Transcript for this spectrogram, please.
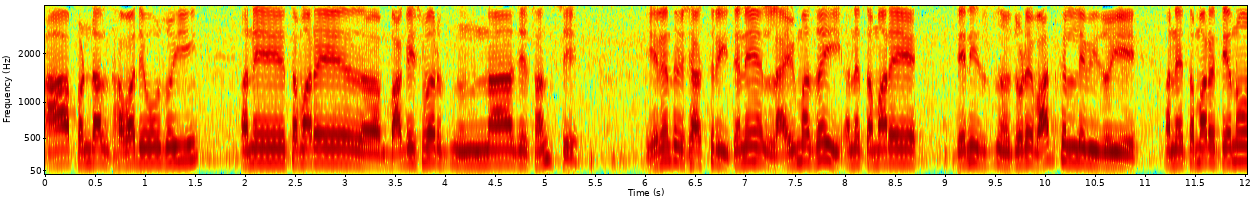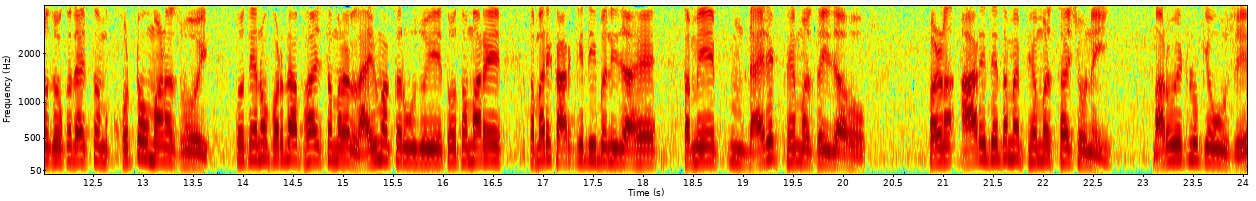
આ પંડાલ થવા દેવો જોઈએ. અને તમારે બાગેશ્વરના જે સંત છે, હિરેન્દ્ર શાસ્ત્રી, તેને લાઈવમાં જઈ અને તમારે તેની જોડે વાત કરી લેવી જોઈએ અને તમારે તેનો જો કદાચ તમે ખોટો માણસ હોય, તો તેનો પર્દાફાશ તમારે લાઈવમાં કરવું જોઈએ, તો તમારે, તમારી કારકિર્દી બની જાહે, તમે ડાયરેક્ટ ફેમસ થઈ જાઓ પણ આ રીતે તમે ફેમસ થશો નહીં. મારું એટલું કેવું છે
